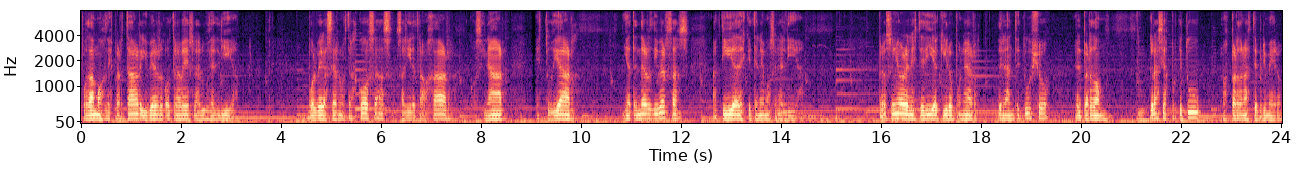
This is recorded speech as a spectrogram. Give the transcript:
podamos despertar y ver otra vez la luz del día, volver a hacer nuestras cosas, salir a trabajar, cocinar, estudiar y atender diversas actividades que tenemos en el día. Pero Señor, en este día quiero poner delante tuyo el perdón Gracias porque tú nos perdonaste primero.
